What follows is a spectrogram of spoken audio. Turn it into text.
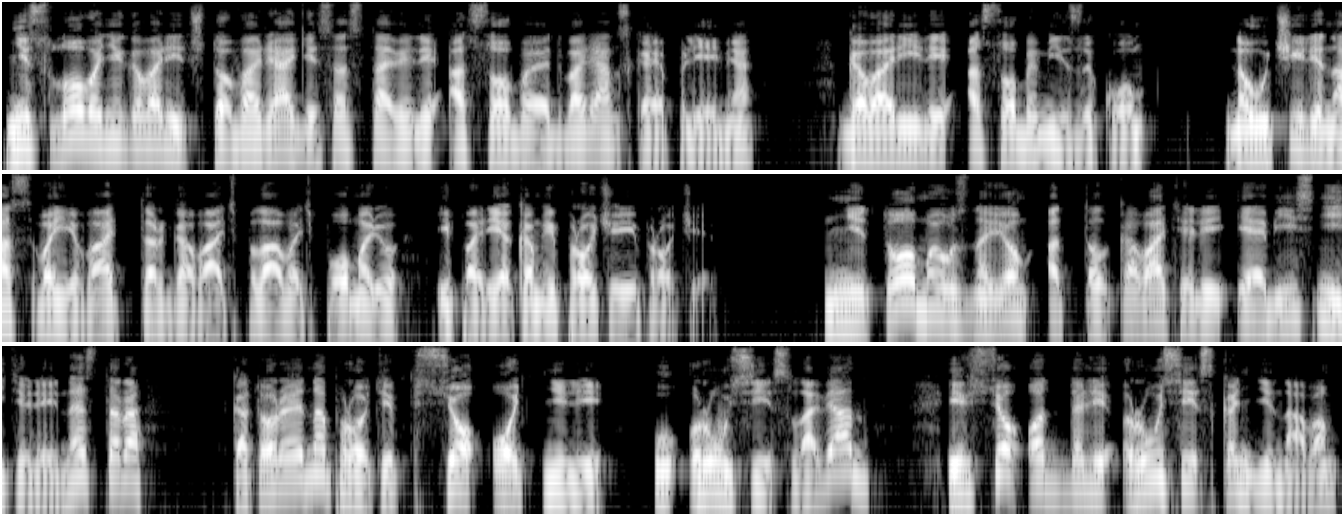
Ни слова не говорит, что варяги составили особое дворянское племя, говорили особым языком, научили нас воевать, торговать, плавать по морю и по рекам и прочее, и прочее. Не то мы узнаем от толкователей и объяснителей Нестора, которые, напротив, все отняли у Руси славян и все отдали Руси скандинавам.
